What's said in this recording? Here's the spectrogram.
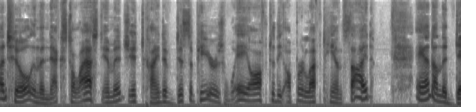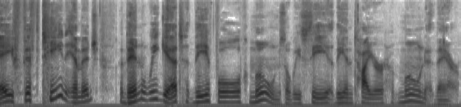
until in the next to last image it kind of disappears way off to the upper left hand side. And on the day 15 image, then we get the full moon. So we see the entire moon there.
